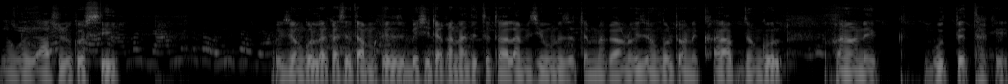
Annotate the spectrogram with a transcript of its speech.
জঙ্গলে যাওয়া শুরু করছি। ওই জঙ্গলটার কাছে তো আমাকে যদি বেশি টাকা না দিত তাহলে আমি জীবনে যেতাম না। কারণ ওই জঙ্গলটা অনেক খারাপ জঙ্গল, ওখানে অনেক ভূত পেত থাকে।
